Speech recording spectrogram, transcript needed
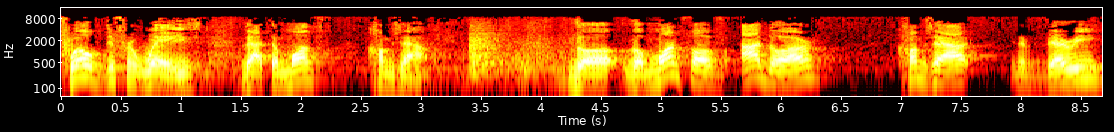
12 different ways that the month comes out. The, the month of Adar comes out in a very,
